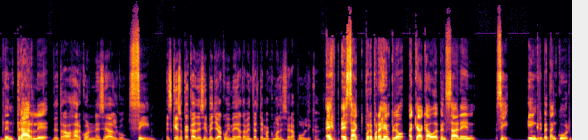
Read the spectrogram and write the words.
de entrarle. De trabajar con ese algo. Sí. Es que eso que acabas de decir me lleva como inmediatamente al tema como la esfera pública. exacto. Pero, por ejemplo, acá acabo de pensar en, sí, Ingrid Betancourt.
